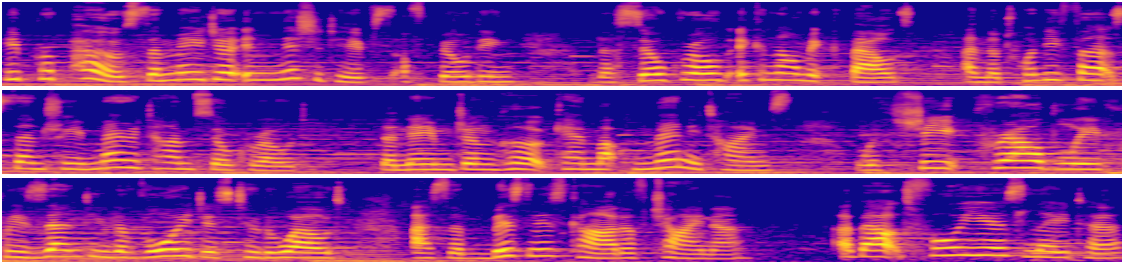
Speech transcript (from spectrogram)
he proposed the major initiatives of building the Silk Road Economic Belt and the 21st Century Maritime Silk Road. The name Zheng He came up many times, with Xi proudly presenting the voyages to the world as the business card of China. About four years later,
